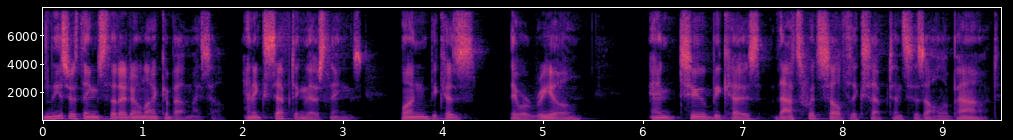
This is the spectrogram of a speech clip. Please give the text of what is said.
these are things that I don't like about myself and accepting those things. One, because they were real, and two, because that's what self acceptance is all about.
